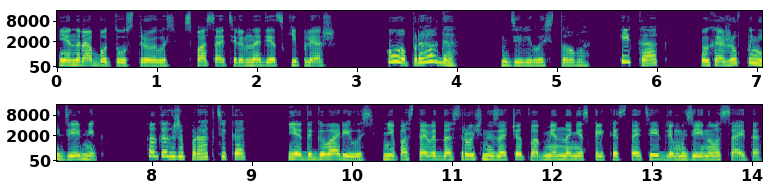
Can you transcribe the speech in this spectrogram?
я на работу устроилась, спасателем на детский пляж. «О, правда?» — удивилась Тома. «И как? Выхожу в понедельник. А как же практика?» Я договорилась. Мне поставят досрочный зачет в обмен на несколько статей для музейного сайта.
